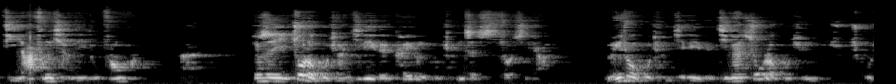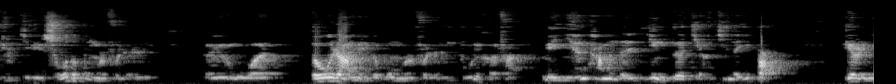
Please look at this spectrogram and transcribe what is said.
抵押风险的一种方法啊，就是做了股权激励的可以用股权制做质押，没做股权激励的，即便做了股权股权激励，所有的部门负责人，嗯，我都让每个部门负责人独立核算，每年他们的应得奖金的一半，第二年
